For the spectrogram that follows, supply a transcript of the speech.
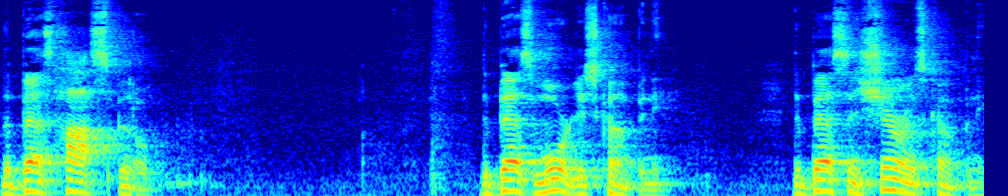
the best hospital, the best mortgage company, the best insurance company,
